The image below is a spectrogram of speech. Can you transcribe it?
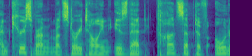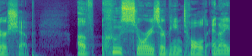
I'm curious about about storytelling is that concept of ownership of whose stories are being told. And I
